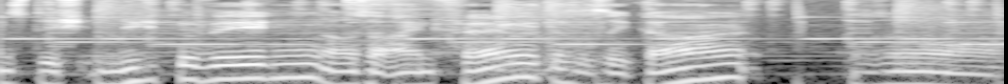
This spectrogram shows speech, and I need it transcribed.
kannst dich nicht bewegen, außer ein Feld, das ist egal. So.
